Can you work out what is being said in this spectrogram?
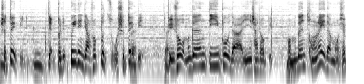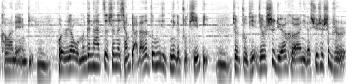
是对比，嗯。也不不一定这样说不足，是对比。对。比如说我们跟第一部的《银翼杀手》比，我们跟同类的某些科幻电影比，嗯。或者叫我们跟它自身的想表达的东西那个主题比，嗯。就是主题就是视觉和你的叙事是不是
